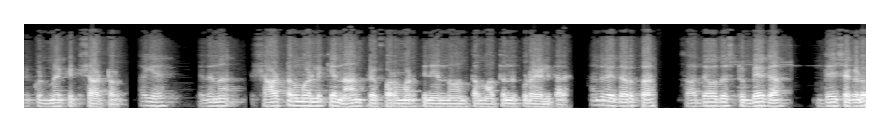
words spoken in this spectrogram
we could make it shorter ಹಾಗೆ ಇದನ್ನ ಶಾರ್ಟರ್ ಮಾಡ್ಲಿಕ್ಕೆ ನಾನ್ ಪ್ರಿಫರ್ ಮಾಡ್ತೀನಿ ಅನ್ನುವಂತ ಮಾತನ್ನು ಕೂಡ ಹೇಳಿದ್ದಾರೆ. ಅಂದ್ರೆ ಇದರ್ಥ ಸಾಧ್ಯವಾದಷ್ಟು ಬೇಗ ದೇಶಗಳು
